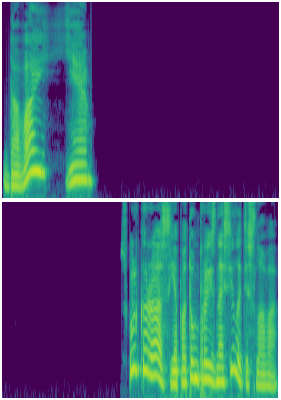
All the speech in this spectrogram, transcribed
Давай е...» Сколько раз я потом произносил эти слова?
